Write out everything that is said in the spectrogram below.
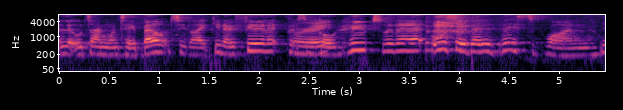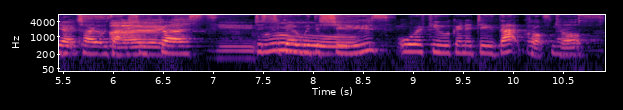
a little diamante belt to like, you know, feel it, put some Alright. gold hoops with it. Also, there's this one, Yes. which I was actually Oh, first, cute. just to go with the shoes. Or if you were going to do that crop That's top, nice.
